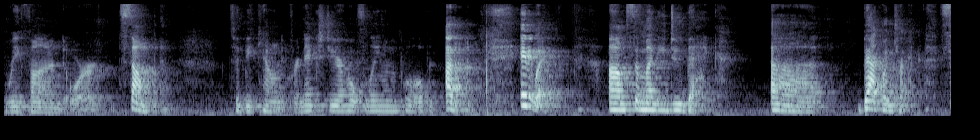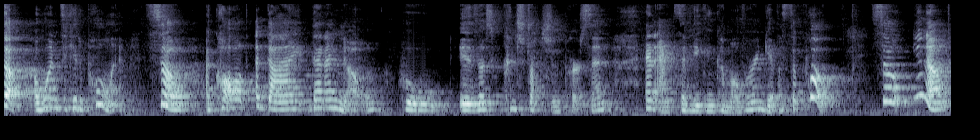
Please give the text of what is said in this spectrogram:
refund or something to be counted for next year, hopefully when the pool opens. I don't know. Anyway, um, some money due back. Uh, back on track. So I wanted to get a pool in. So I called a guy that I know who is a construction person and asked if he can come over and give us a quote. So, you know,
